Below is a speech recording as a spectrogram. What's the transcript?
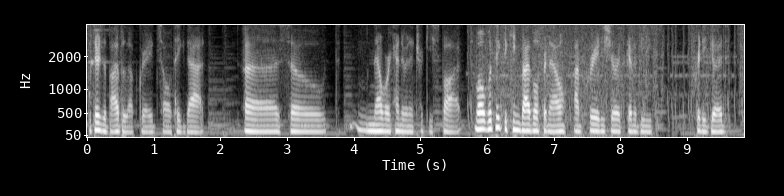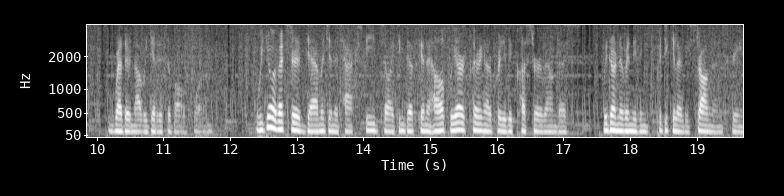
but there's a Bible upgrade, so I'll take that. Uh, so now we're kind of in a tricky spot. Well, we'll take the King Bible for now. I'm pretty sure it's going to be pretty good, whether or not we get its evolved form. We do have extra damage and attack speed, so I think that's going to help. We are clearing out a pretty big cluster around us. We don't have anything particularly strong on screen,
